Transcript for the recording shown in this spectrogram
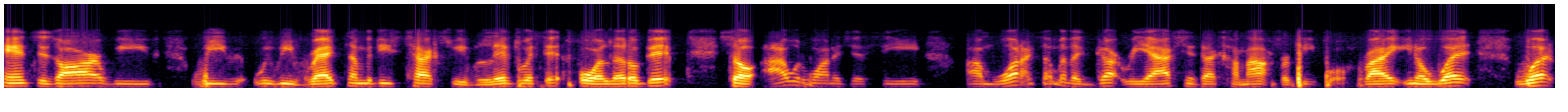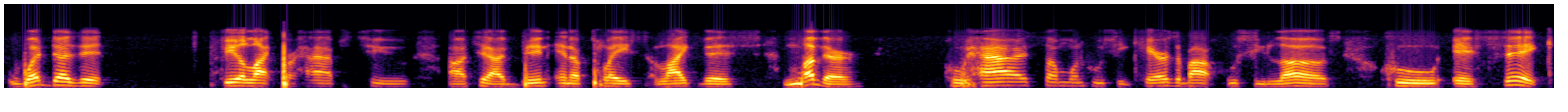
chances are we've we've we, we've read some of these texts, we've lived with it for a little bit. So I would want to just see um, what are some of the gut reactions that come out for people, right? You know, what what what does it feel like perhaps to uh, to have been in a place like this mother who has someone who she cares about, who she loves, who is sick,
